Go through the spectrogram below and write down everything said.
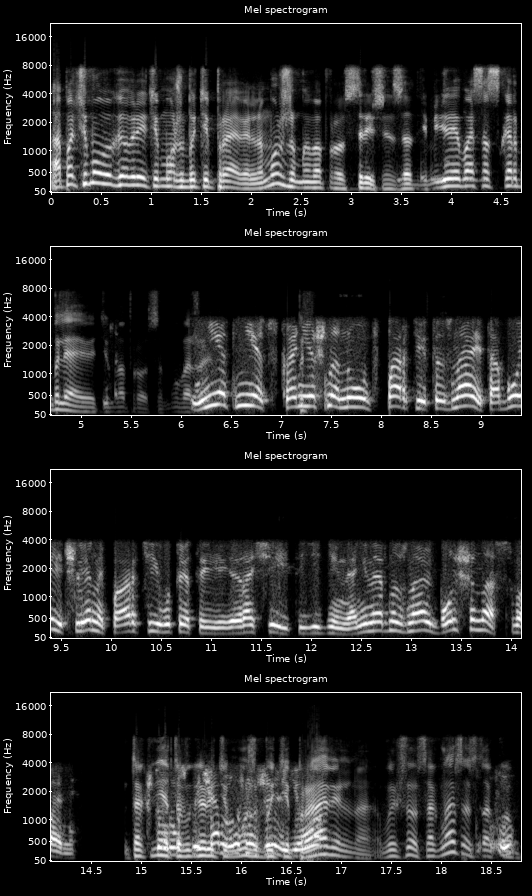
А почему вы говорите, может быть, и правильно? Можем мы вопрос встречный зададим? Или я вас оскорбляю этим вопросом? Уважаемый? Нет, нет, конечно, ну, в партии-то знает, обои члены партии вот этой России-то единой, они, наверное, знают больше нас с вами. Так что нет, вы говорите, может жилье. быть и правильно. Вы что, согласны с, такой,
